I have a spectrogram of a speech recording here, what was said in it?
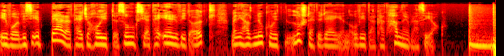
Jeg var, hvis jeg bare tar ikke høyde, så husker jeg at jeg er vidt ødel, men jeg hadde nå kommet lust etter det og vite hva han er blant sier. Musikk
